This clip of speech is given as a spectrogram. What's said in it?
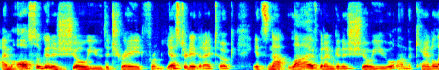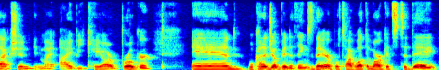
I'm also going to show you the trade from yesterday that I took. It's not live, but I'm going to show you on the candle action in my IBKR broker. And we'll kind of jump into things there. We'll talk about the markets today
